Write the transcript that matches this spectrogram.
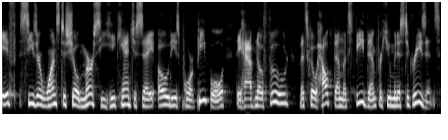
if Caesar wants to show mercy, he can't just say, oh, these poor people, they have no food. Let's go help them. Let's feed them for humanistic reasons.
